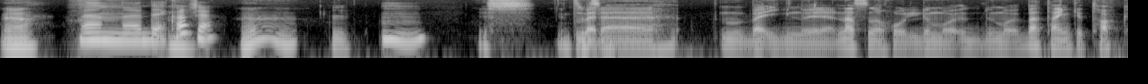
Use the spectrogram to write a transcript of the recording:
Ja, Men uh, det kan skje. ja, ja. Mm. Yes. Bare, bare ignorere nesten og holde. Du må, du må jo bare tenke takk,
